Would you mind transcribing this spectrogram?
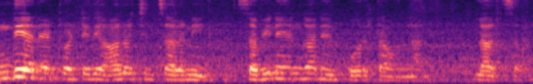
ఉంది అనేటువంటిది ఆలోచించాలని సవినయంగా నేను కోరుతా ఉన్నాను. లాల్ సార్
